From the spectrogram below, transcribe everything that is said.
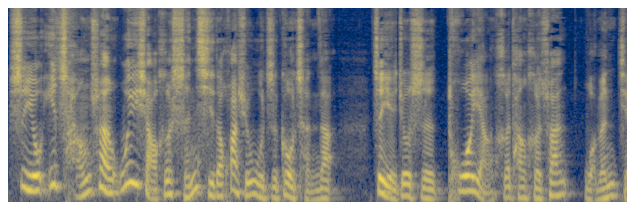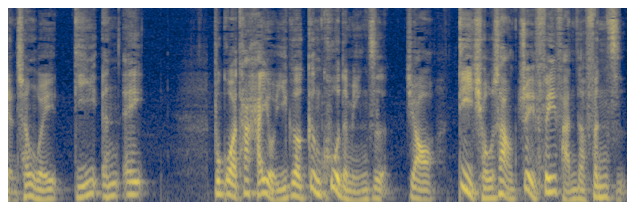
是由一长串微小和神奇的化学物质构成的，这也就是脱氧核糖核酸，我们简称为 DNA。不过它还有一个更酷的名字，叫地球上最非凡的分子。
